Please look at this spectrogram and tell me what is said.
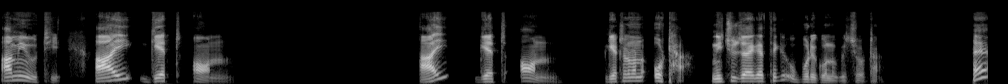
আমি উঠি I get on I get on get on মানে ওঠা, নিচু জায়গা থেকে উপরে কোনো কিছু ওঠা। হ্যাঁ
